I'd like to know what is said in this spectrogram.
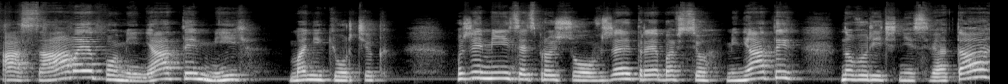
а саме поміняти мій манікюрчик. Вже місяць пройшов, вже треба все міняти. Новорічні свята.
